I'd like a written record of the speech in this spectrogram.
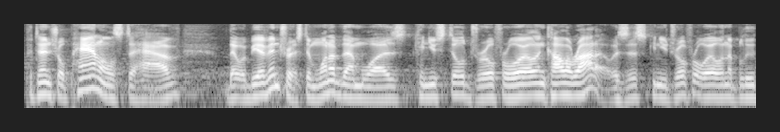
potential panels to have that would be of interest. And one of them was, can you still drill for oil in Colorado? Is this can you drill for oil in a blue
